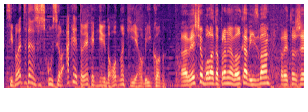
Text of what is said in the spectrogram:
si v Let's Dance skúsil, aké to je, keď niekto hodnotí jeho výkon. Vieš čo, bola to pre mňa veľká výzva, pretože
